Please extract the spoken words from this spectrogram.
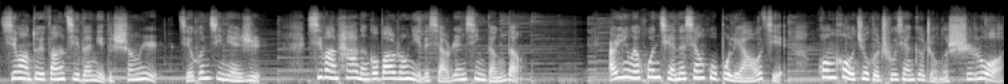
希望对方记得你的生日、结婚纪念日，希望他能够包容你的小任性等等。而因为婚前的相互不了解，婚后就会出现各种的失落，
